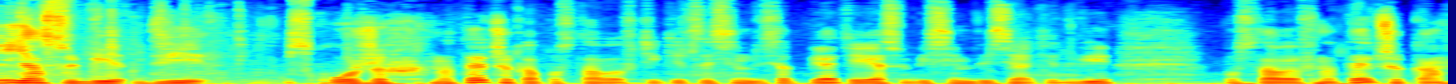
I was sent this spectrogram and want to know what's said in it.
Я собі дві схожих на течика поставив, тільки це 75, а я собі 70. І дві поставив на течика.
